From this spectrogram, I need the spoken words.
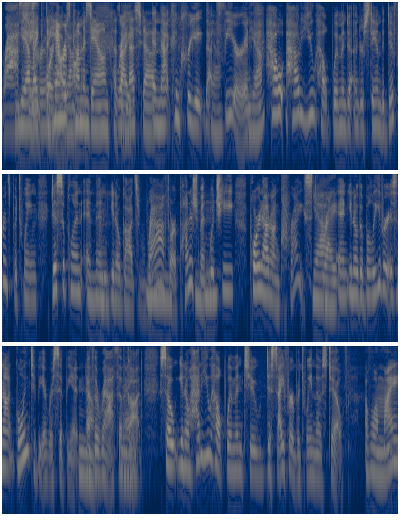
wrath. Yeah, like the poured out hammer's coming down because I messed up. And that can create that fear. And Yeah. how how do you help women to understand the difference between discipline and then, Mm. you know, God's wrath or punishment, which he poured out on Christ? Mm-hmm. Yeah. Right. And you know, the believer is not going to be a recipient of the wrath of God. So, you know, how do you help women to decipher between those two? Uh, Well, my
